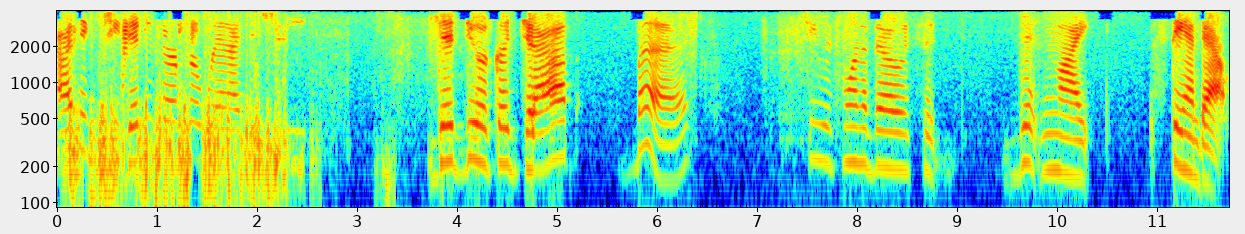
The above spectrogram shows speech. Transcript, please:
I think she did deserve her win. I think she did do a good job, but she was one of those that didn't like stand out.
